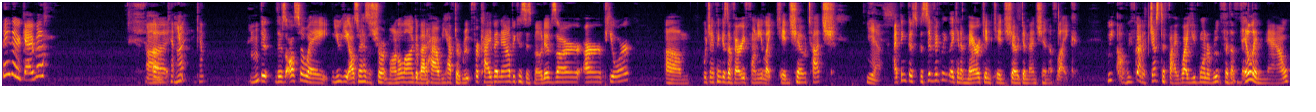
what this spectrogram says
hey there, Kaiba. Um, Uh, can you- I? Can There, there's also a Yugi also has a short monologue about how we have to root for Kaiba now because his motives are are pure, um, which I think is a very funny like kid show touch. Yes. I think there's specifically like an American kid show dimension of like we oh we've got to justify why you'd want to root for the villain now,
